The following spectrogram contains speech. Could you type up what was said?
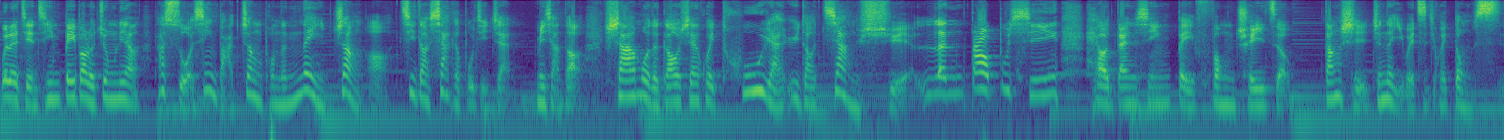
为了减轻背包的重量，她索性把帐篷的内帐啊寄到下个补给站。没想到沙漠的高山会突然遇到降雪，冷到不行，还要担心被风吹走。当时真的以为自己会冻死。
